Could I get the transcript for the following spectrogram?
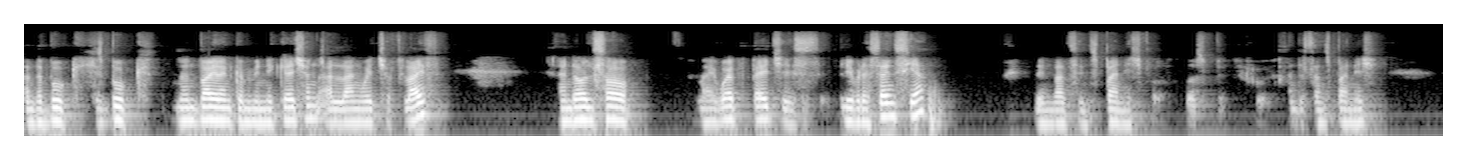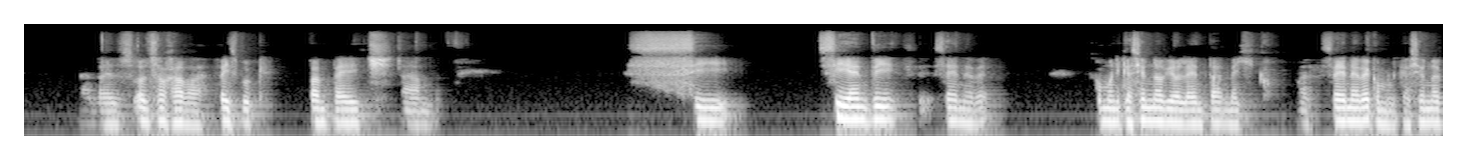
And the book, his book, Nonviolent Communication: A Language of Life. And also, my web page is Libresencia. Then that's in Spanish for those who understand Spanish. And I also have a Facebook fan page, um, C, CNV, CNV. Comunicación No Violenta México. CNV Comunicación No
